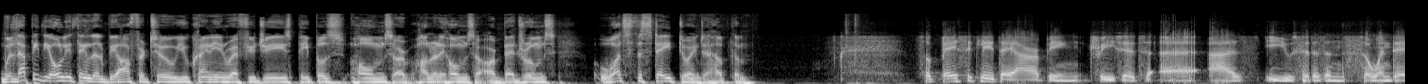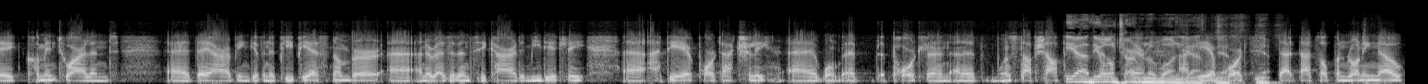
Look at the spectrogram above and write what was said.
will that be the only thing that will be offered to Ukrainian refugees, people's homes or holiday homes or, or bedrooms? What's the state doing to help them? So basically, they are being treated uh, as EU citizens. So when they come into Ireland, uh, they are being given a PPS number uh, and a residency card immediately uh, at the airport, actually, uh, one, a, a Portland and a one-stop shop. Yeah, the old terminal one. At yeah, the airport. Yeah, yeah. That, that's up and running now.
